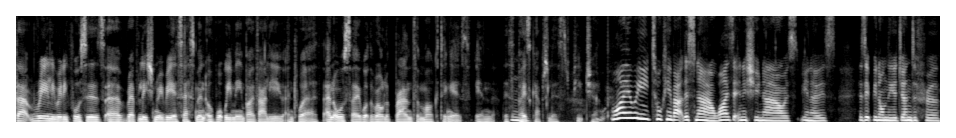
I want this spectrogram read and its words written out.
that really, really forces a revolutionary reassessment of what we mean by value and worth, and also what the role of brands and marketing is in this mm. post capitalist future. Why are we talking about this now? Why is it an issue now? Is you know, is has it been on the agenda for,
